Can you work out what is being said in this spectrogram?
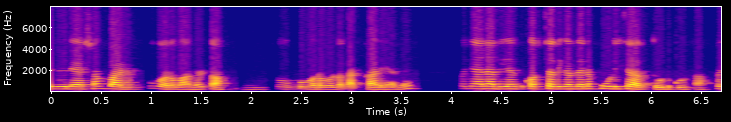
ഇത് രേഷം വഴുപ്പ് കുറവാണ് കേട്ടോ സോപ്പ് കുറവുള്ള തക്കാളിയാണ്. അപ്പൊ ഞാൻ അധികം കുറച്ചധികം തന്നെ പുളി ചേർത്ത് കൊടുക്കും കേട്ടോ അപ്പൊ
